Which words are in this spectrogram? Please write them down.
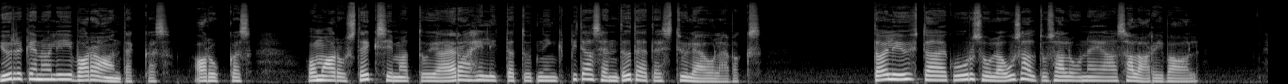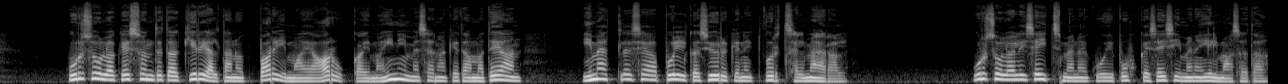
Jürgen oli varaandekas, arukas oma arust eksimatu ja ärahellitatud ning pidas end õdedest üleolevaks. ta oli ühtaegu Ursula usaldusalune ja salarivaal. Ursula, kes on teda kirjeldanud parima ja arukaima inimesena, keda ma tean, imetles ja põlgas Jürgenit võrdsel määral. Ursula oli seitsmene, kui puhkes esimene ilmasõda.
